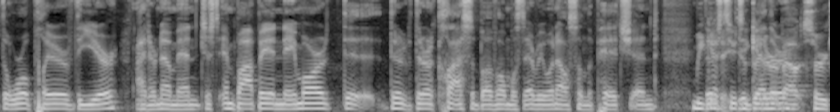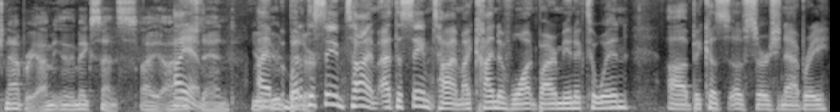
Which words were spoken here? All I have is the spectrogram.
the world player of the year. I don't know, man. Just Mbappe and Neymar, they're they're a class above almost everyone else on the pitch, and we those get it. two You're together. about Serge Gnabry. I mean, it makes sense. I, I understand. I am. You're, I am. but at the same time, at the same time, I kind of want Bayern Munich to win uh, because of Serge Gnabry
